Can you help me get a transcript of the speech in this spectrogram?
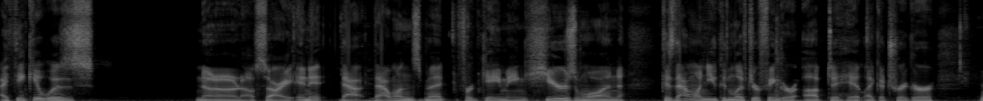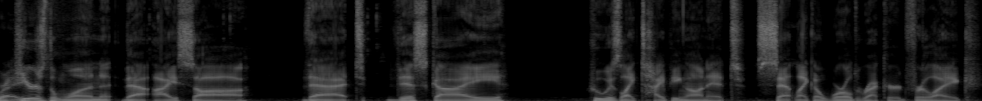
I think it was no, no, no, no, sorry. And it that that one's meant for gaming. Here's one cuz that one you can lift your finger up to hit like a trigger. right. Here's the one that I saw that this guy who was like typing on it set like a world record for like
